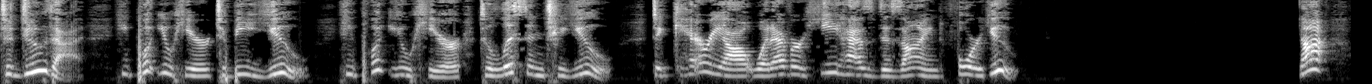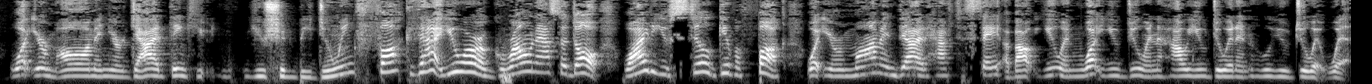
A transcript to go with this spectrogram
to do that. He put you here to be you. He put you here to listen to you, to carry out whatever He has designed for you. Not what your mom and your dad think you you should be doing. Fuck that. You are a grown ass adult. Why do you still give a fuck what your mom and dad have to say about you and what you do and how you do it and who you do it with?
